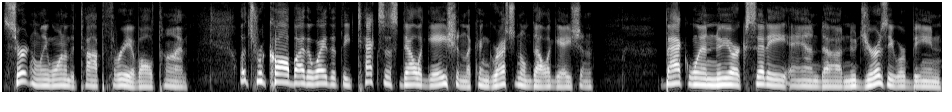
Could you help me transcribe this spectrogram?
certainly one of the top three of all time. Let's recall, by the way, that the Texas delegation, the congressional delegation, back when New York City and uh, New Jersey were being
